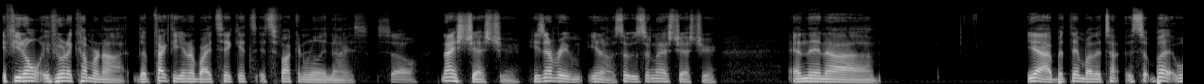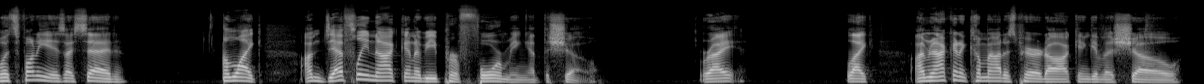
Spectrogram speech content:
if you don't, if you want to come or not, the fact that you're gonna buy tickets, it's fucking really nice. So nice gesture. He's never even, you know, so it was a nice gesture. And then, uh, yeah, but then by the time, so, but what's funny is I said, I'm like, I'm definitely not gonna be performing at the show, right? Like, I'm not gonna come out as Paradox and give a show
